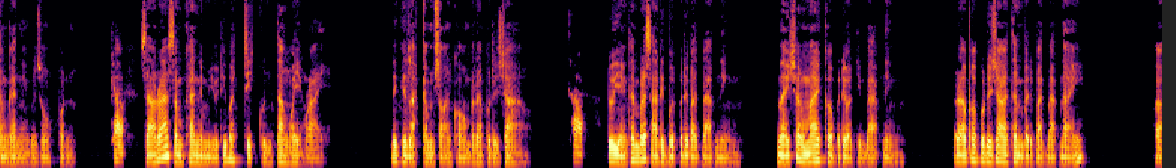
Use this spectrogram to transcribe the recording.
สำคัญอย่างคุณสมพลครับ สาระสำคัญเนี่ยมันอยู่ที่ว่าจิตคุณตั้งไว้อย่างไรนี่คือหลักคำสอนของพระพุทธเจ้า ครับดูอย่างท่านพระสารีบุตรปฏิบัติแบบหนึ่งนายช่างไม้ก็ปฏิบัติอีกแบบหนึ่ง แล้วพระพุทธเจ้าท่านปฏิบัติแบบไหนเอ่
